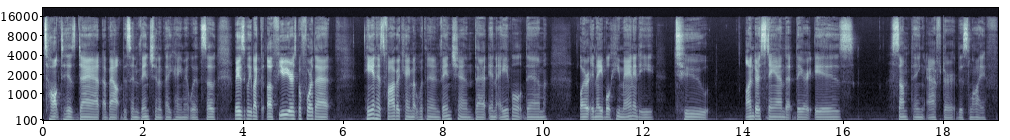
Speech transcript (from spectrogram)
talk to his dad about this invention that they came up with. So basically, like a few years before that, he and his father came up with an invention that enabled them or enabled humanity to understand that there is something after this life.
